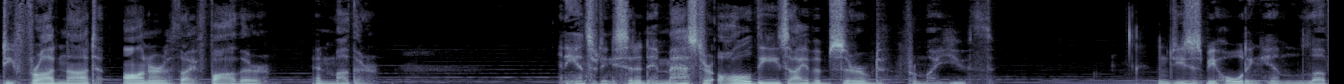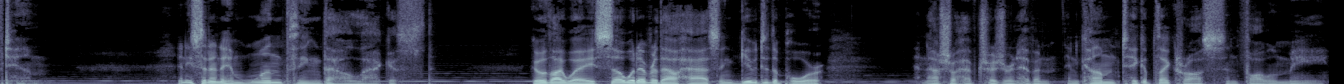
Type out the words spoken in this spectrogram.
defraud not, honor thy father and mother. And he answered and he said unto him, Master, all these I have observed from my youth. And Jesus, beholding him, loved him. And he said unto him, One thing thou lackest. Go thy way, sell whatever thou hast, and give it to the poor, and thou shalt have treasure in heaven. And come, take up thy cross, and follow me.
